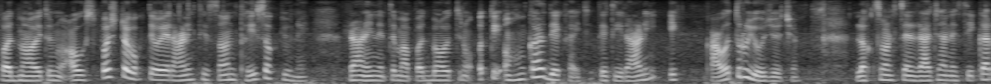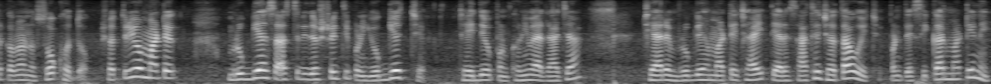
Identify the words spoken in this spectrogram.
પદ્માવતીનું આવું સ્પષ્ટ વક્તવ્ય રાણીથી સહન થઈ શક્યું નહીં. રાણીને તેમાં પદ્માવતીનો અતિ અહંકાર દેખાય છે. તેથી રાણી એક કાવતરું યોજે છે. લક્ષ્મણસેન રાજાને શિકાર કરવાનો શોખ હતો. ક્ષત્રિયો માટે મૃગ્યા શાસ્ત્રી દ્રષ્ટિથી પણ યોગ્ય જ છે. જયદેવ પણ ઘણીવાર રાજા જ્યારે મૃગયા માટે જાય ત્યારે સાથે જતા હોય છે, પણ તે શિકાર માટે નહીં.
